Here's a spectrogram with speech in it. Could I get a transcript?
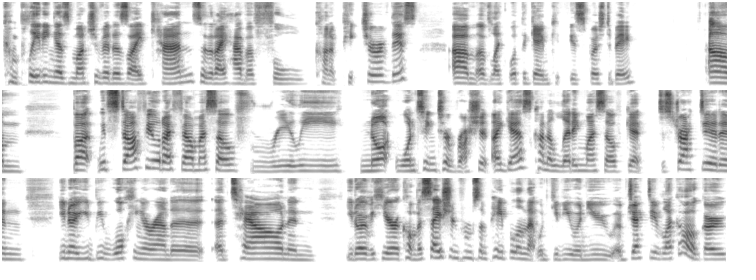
completing as much of it as i can so that i have a full kind of picture of this um of like what the game is supposed to be? Um but with starfield i found myself really not wanting to rush it i guess kind of letting myself get distracted and you know you'd be walking around a, a town and you'd overhear a conversation from some people and that would give you a new objective like oh go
